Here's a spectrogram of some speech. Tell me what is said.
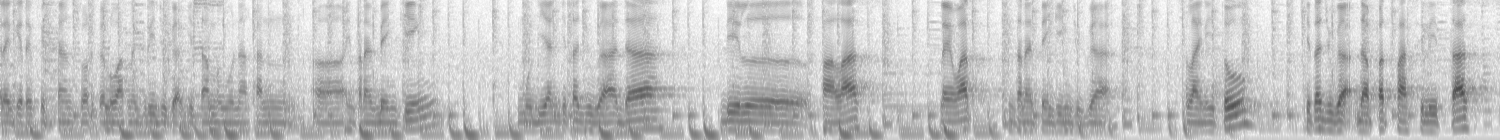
kira-kira transfer ke luar negeri juga kita menggunakan uh, internet banking. Kemudian kita juga ada deal falas lewat internet banking juga. Selain itu, kita juga dapat fasilitas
